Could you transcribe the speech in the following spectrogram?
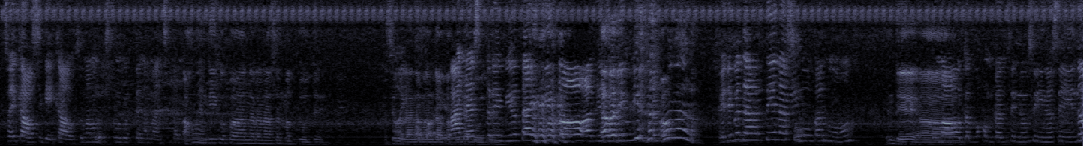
So ikaw, sige, ikaw, sumagot sumagot ka naman sa tanong. Ako hindi ko pa naranasan magduda eh. Kasi wala Ay, naman dapat Honest ikaduda. review tayo dito. Honest review. Oo na. Pwede ba dati nasubukan mo? Hindi, ah... Tumawag ka ba kung kan sino-sino-sino?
